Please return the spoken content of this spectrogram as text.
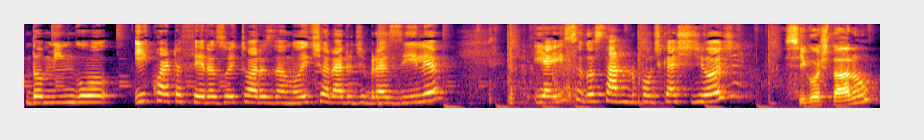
domingo e quarta-feira às 8 horas da noite, horário de Brasília. E é isso, gostaram do podcast de hoje? Se gostaram,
